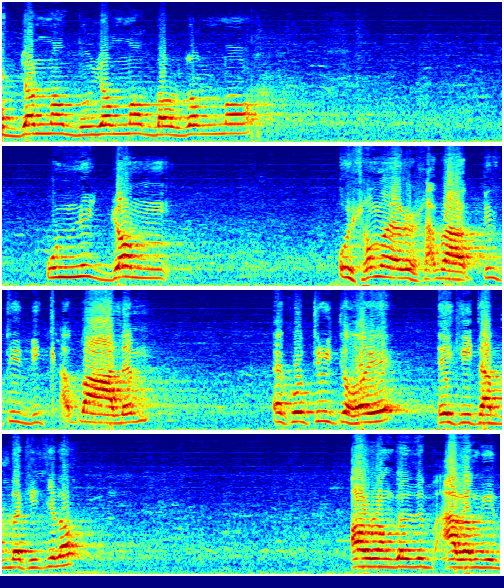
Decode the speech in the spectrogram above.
একজন দুজন দশজন উনিশ জন ওই সময়ের সারা তিনটি বিখ্যাত আলেম একত্রিত হয়ে এই কিতাব লিখেছিল। আওরঙ্গজেব আলমগীর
